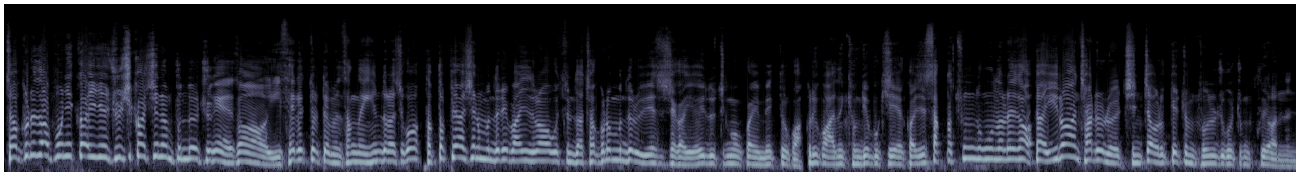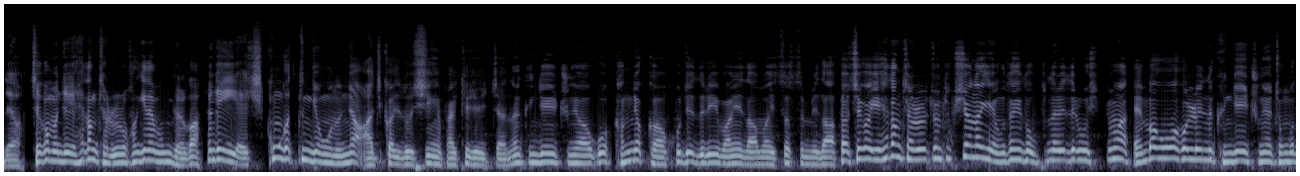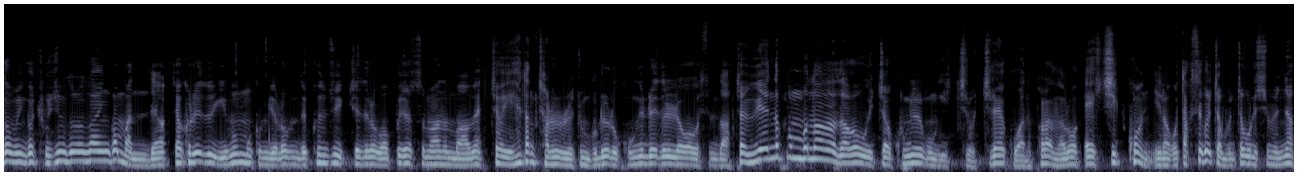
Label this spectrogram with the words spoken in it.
자, 그러다 보니까 이제 주식하시는 분들 중에서 이 세력들 때문에 상당히 힘들어하시고 답답해 하시는 분들이 많이 늘어나고 있습니다. 자, 그런 분들을 위해서 제가 여의도 증권가의 맥들과 그리고 아는 경제부 기재까지 싹다 충동을 해서 자, 이러한 자료를 진짜 어렵게 좀 돈을 주고 좀 구해왔는데요. 제가 먼저 이 해당 자료를 확인해 본 결과 현재 이 엑시콘 같은 경우는요, 아직까지도 시장에 밝혀져 밝혀져 있지 않은 굉장히 중요하고 강력한 호재들이 많이 남아 있었습니다. 자, 제가 이 해당 자료를 좀 속 시원하게 영상에서 오픈을 해드리고 싶지만 엠바고가 걸려있는 굉장히 중요한 정보다 보니까 조심스러운 사항인 건 맞는데요. 자, 그래도 이번만큼 여러분들 큰 수익 제대로 맛보셨으면 하는 마음에 제가 이 해당 자료를 좀 무료로 공유를 해드리려고 하고 있습니다. 자, 위에 핸드폰 번호 하나 나가고 있죠. 010-2757에 9181로 엑시콘이라고 딱 세 글자 문자 보내시면요.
